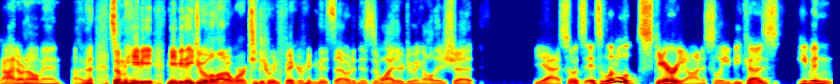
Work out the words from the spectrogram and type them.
I don't know, man. So maybe maybe they do have a lot of work to do in figuring this out, and this is why they're doing all this shit. Yeah, so it's it's a little scary, honestly, because even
